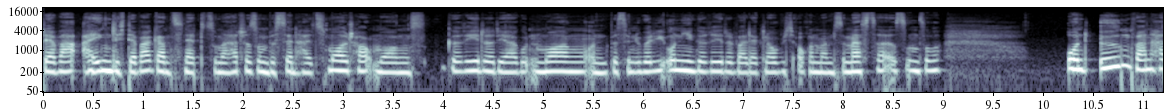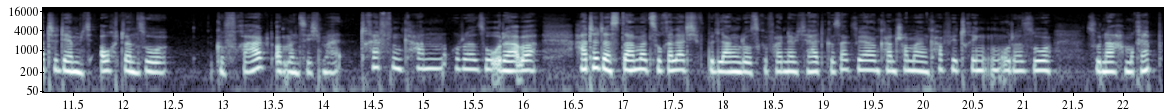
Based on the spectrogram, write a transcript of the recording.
der war eigentlich, der war ganz nett. So, man hatte so ein bisschen halt Smalltalk morgens geredet, ja, guten Morgen und ein bisschen über die Uni geredet, weil der, glaube ich, auch in meinem Semester ist und so. Und irgendwann hatte der mich auch dann so gefragt, ob man sich mal treffen kann oder so. Oder aber hatte das damals so relativ belanglos gefragt. Da habe ich halt gesagt, so, ja, man kann schon mal einen Kaffee trinken oder so, so nach dem Rap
